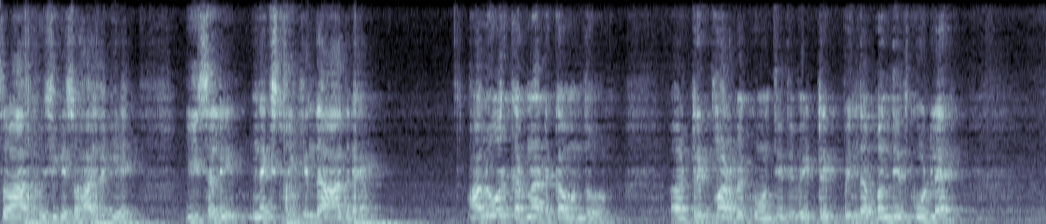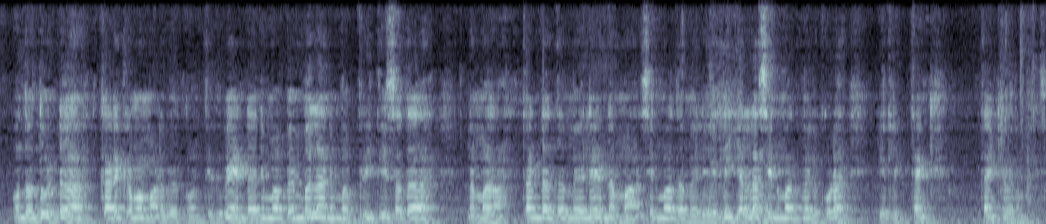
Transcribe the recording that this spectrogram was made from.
ಸೊ ಆ ಖುಷಿಗೆ ಸೊ ಹಾಗಾಗಿ ಈ ಸಲ ನೆಕ್ಸ್ಟ್ ವೀಕಿಂದ ಆದರೆ ಆಲ್ ಓವರ್ ಕರ್ನಾಟಕ ಒಂದು ಟ್ರಿಪ್ ಮಾಡಬೇಕು ಅಂತಿದ್ದೀವಿ. ಟ್ರಿಪ್ಪಿಂದ ಬಂದಿದ್ದ ಕೂಡಲೇ ಒಂದು ದೊಡ್ಡ ಕಾರ್ಯಕ್ರಮ ಮಾಡಬೇಕು ಅಂತಿದ್ವಿ ಆ್ಯಂಡ್ ನಿಮ್ಮ ಬೆಂಬಲ ನಿಮ್ಮ ಪ್ರೀತಿ ಸದಾ ನಮ್ಮ ತಂಡದ ಮೇಲೆ ನಮ್ಮ ಸಿನಿಮಾದ ಮೇಲೆ ಇರಲಿ. ಎಲ್ಲ ಸಿನಿಮಾದ ಮೇಲೆ ಕೂಡ ಇರಲಿ. Thank you thank you very much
